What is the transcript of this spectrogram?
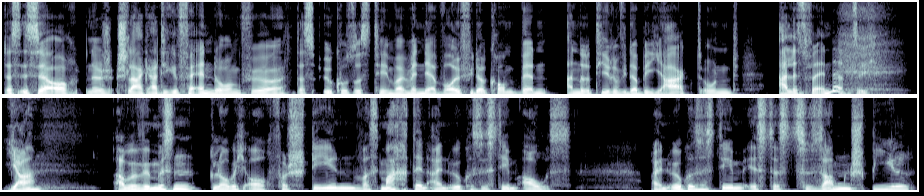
Das ist ja auch eine schlagartige Veränderung für das Ökosystem, weil wenn der Wolf wiederkommt, werden andere Tiere wieder bejagt und alles verändert sich. Ja, aber wir müssen, glaube ich, auch verstehen, was macht denn ein Ökosystem aus? Ein Ökosystem ist das Zusammenspiel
